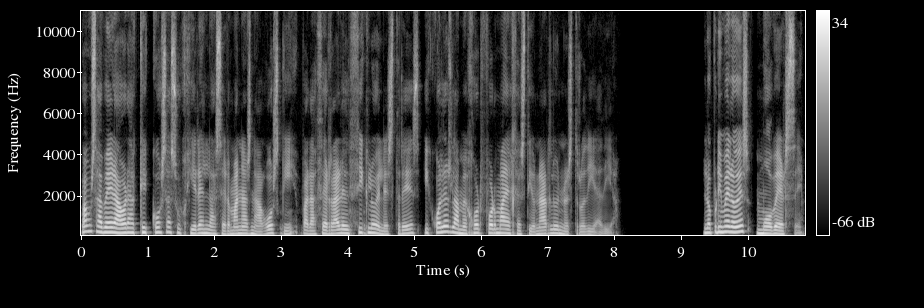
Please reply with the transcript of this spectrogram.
Vamos a ver ahora qué cosas sugieren las hermanas Nagoski para cerrar el ciclo del estrés y cuál es la mejor forma de gestionarlo en nuestro día a día. Lo primero es moverse.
